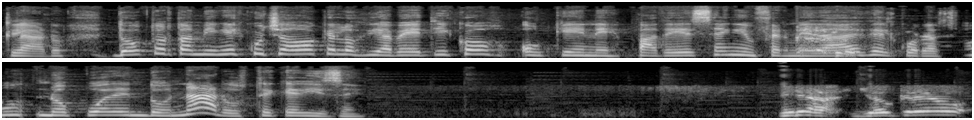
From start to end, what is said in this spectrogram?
Claro. Doctor, también he escuchado que los diabéticos o quienes padecen enfermedades del corazón no pueden donar. ¿Usted qué dice? Mira, yo creo,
